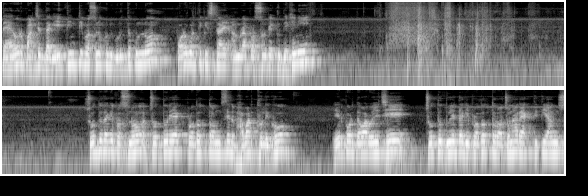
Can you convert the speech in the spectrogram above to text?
তেরোর পাঁচের দাগে। এই তিনটি প্রশ্ন খুবই গুরুত্বপূর্ণ। পরবর্তী পৃষ্ঠায় আমরা প্রশ্নটি একটু দেখে নিই। চোদ্দ দাগে প্রশ্ন, চোদ্দোর এক প্রদত্ত অংশের ভাবার্থ লেখো। এরপর দেওয়া রয়েছে, চোদ্দ দুয়ের দাগে প্রদত্ত রচনার এক তৃতীয়াংশ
